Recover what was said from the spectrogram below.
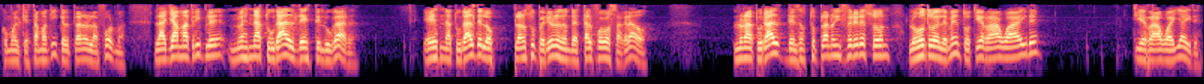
como el que estamos aquí, que el plano de la forma. La llama triple no es natural de este lugar, es natural de los planos superiores donde está el fuego sagrado. Lo natural de estos planos inferiores son los otros elementos, tierra, agua, aire, tierra, agua y aire.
